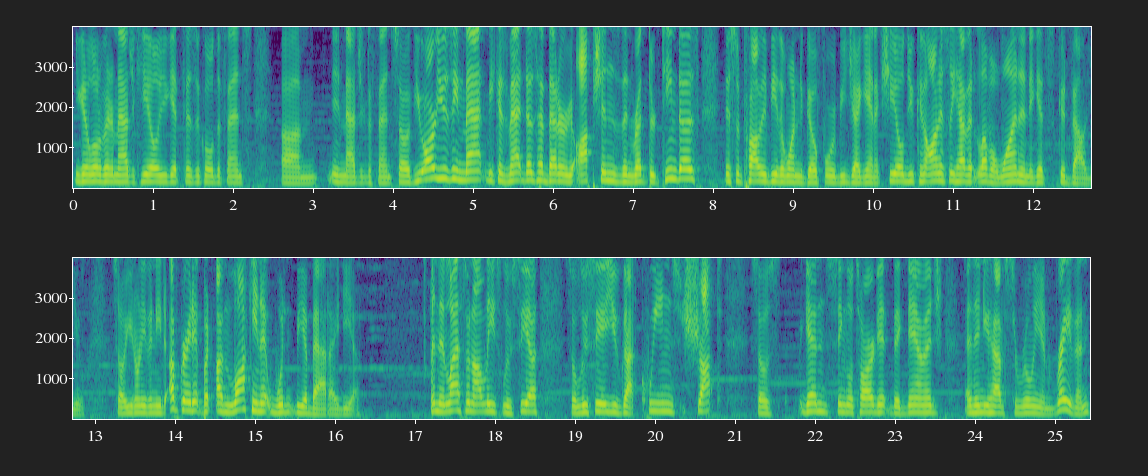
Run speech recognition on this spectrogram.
You get a little bit of Magic Heal. You get physical defense um, in Magic Defense. So if you are using Matt, because Matt does have better options than Red 13 does, this would probably be the one to go for, would be Gigantic Shield. You can honestly have it level 1 and it gets good value. So you don't even need to upgrade it, but unlocking it wouldn't be a bad idea. And then last but not least, Lucia. So Lucia, you've got Queen's Shot. So again, single target, big damage. And then you have Cerulean Raven.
